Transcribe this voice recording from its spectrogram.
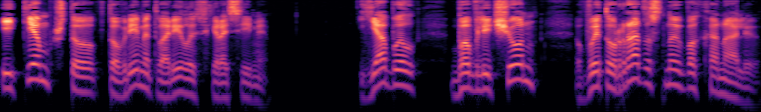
и тем, что в то время творилось в Хиросиме. Я был вовлечен в эту радостную вакханалию.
